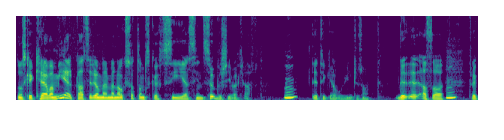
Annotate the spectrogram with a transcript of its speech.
De ska kräva mer plats i rummen men också att de ska se sin subversiva kraft. Mm. Det tycker jag vore intressant. Det, alltså, mm. för,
